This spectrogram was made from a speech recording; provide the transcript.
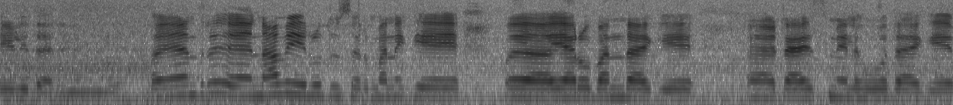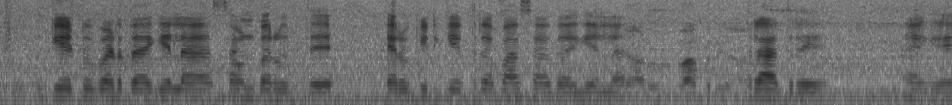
ಹೇಳಿದ್ದಾರೆ ನಮಗೆ. ಭಯ ಅಂದರೆ ನಾವೇ ಇರೋದು ಸರ್ ಮನೆಗೆ ಯಾರೋ ಬಂದಾಗೆ ಟೈಲ್ಸ್ ಮೇಲೆ ಹೋದಾಗೆ ಗೇಟು ಬಡ್ದಾಗೆಲ್ಲ ಸೌಂಡ್ ಬರುತ್ತೆ. ಯಾರೋ ಕಿಟಕಿ ಹತ್ರ ಪಾಸ್ ಆದಾಗೆಲ್ಲ ರಾತ್ರಿ ಹಾಗೆ.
